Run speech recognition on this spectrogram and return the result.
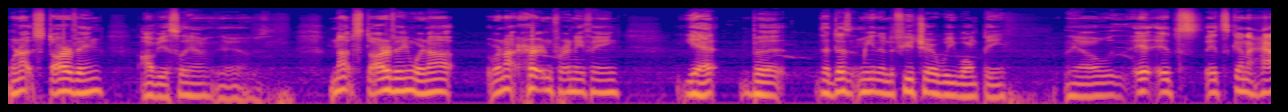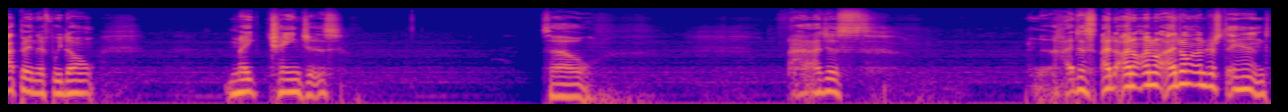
we're not starving. Obviously, you know, not starving. We're not we're not hurting for anything yet. But that doesn't mean in the future we won't be. You know, it, it's it's gonna happen if we don't make changes. So I just I just I, I don't I don't I don't understand.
